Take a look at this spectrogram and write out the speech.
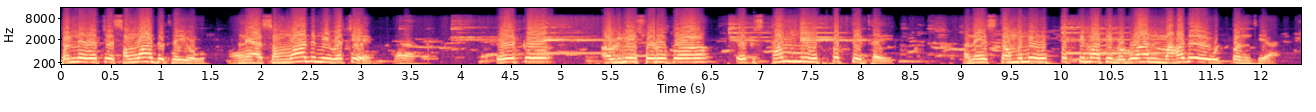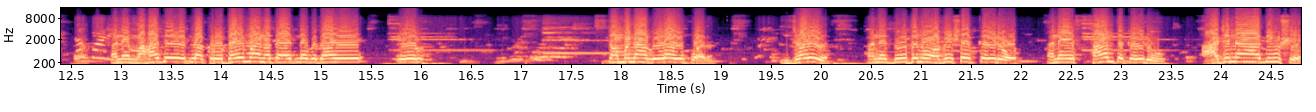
બંને વચ્ચે સંવાદ થયો અને આ સંવાદની વચ્ચે એક અગ્નિ સ્વરૂપ, એક સ્તંભની ઉત્પત્તિ થઈ અને સ્તંભની ઉત્પત્તિમાંથી ભગવાન મહાદેવ ઉત્પન્ન થયા. અને મહાદેવ એટલા ક્રોધાયમાન હતા એટલે બધાએ એ સ્તંભના ગોળા ઉપર જલ અને દૂધનો અભિષેક કર્યો અને શાંત કર્યું. આજના આ દિવસે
